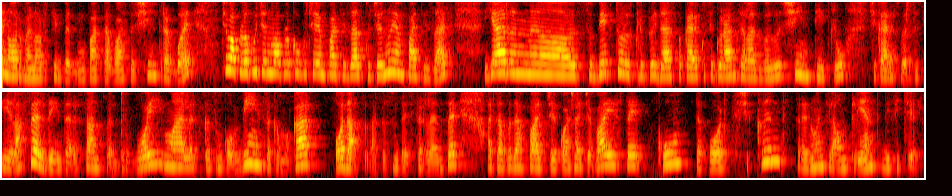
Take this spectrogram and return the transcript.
enorm, enorm feedback din partea voastră și întrebări. Ce v-a plăcut, ce nu v-a plăcut, cu ce empatizați, cu ce nu empatizați. Iar în uh, subiectul clipului de azi, pe care cu siguranță l-ați văzut și în titlu și care sper să fie la fel de interesant pentru voi, mai ales că sunt convinsă că măcar odată, dacă sunteți freelanceri, ați avut de-a face cu așa ceva, este cum te porți și când renunți la un client dificil.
